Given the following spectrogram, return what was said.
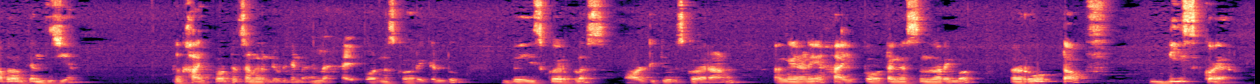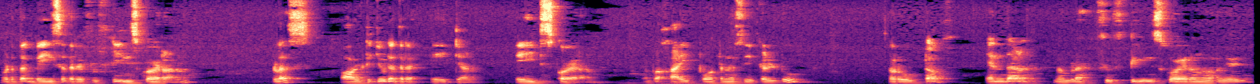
അപ്പോൾ നമുക്ക് എന്ത് ചെയ്യാം? നമുക്ക് ഹൈപ്പോട്ടൻസ് ആണ് കണ്ടുപിടിക്കേണ്ടത് അല്ലേ? Hypotenuse square equal to base square plus altitude square ആണ്. അങ്ങനെയാണെങ്കിൽ ഹൈപ്പോട്ടനസ് എന്ന് പറയുമ്പോൾ റൂട്ട് ഓഫ് ബി സ്ക്വയർ ഇവിടുത്തെ ബേസ് എത്ര ഫിഫ്റ്റീൻ സ്ക്വയർ ആണ്. പ്ലസ് ആൾട്ടിറ്റ്യൂഡ് എത്ര എയ്റ്റ് ആണ്. എയ്റ്റ് സ്ക്വയർ ആണ്. അപ്പോൾ hypotenuse equal to root of എന്താണ്? നമ്മുടെ ഫിഫ്റ്റീൻ സ്ക്വയർ എന്ന് പറഞ്ഞു കഴിഞ്ഞാൽ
